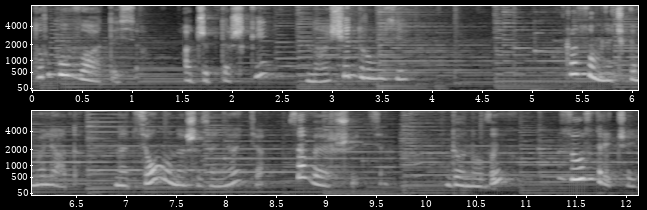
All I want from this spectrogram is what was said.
турбуватися, адже пташки наші друзі. Розумнички малята, на цьому наше заняття завершується. До нових зустрічей!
